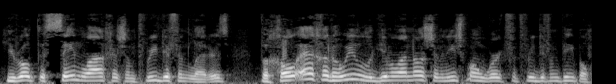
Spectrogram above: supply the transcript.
he wrote the same Lachash on three different letters, and each one worked for three different people.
